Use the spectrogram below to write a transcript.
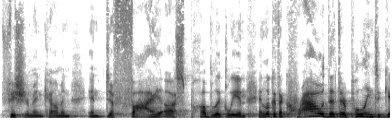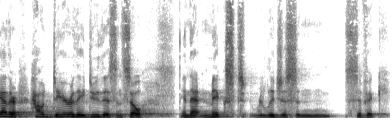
fishermen come and, and defy us publicly? And, and look at the crowd that they're pulling together. How dare they do this? And so, in that mixed religious and civic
